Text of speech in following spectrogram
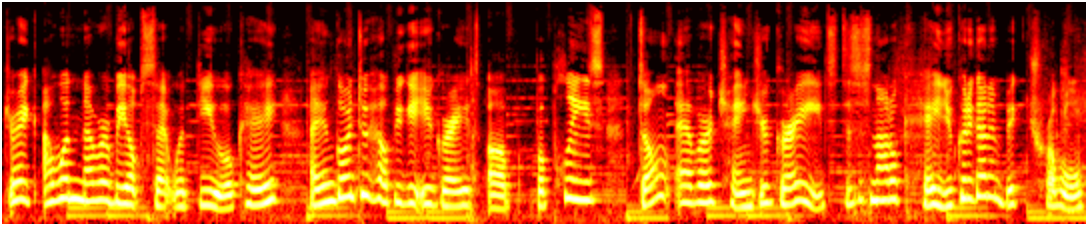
Drake, I would never be upset with you, okay? I am going to help you get your grades up, but please don't ever change your grades. This is not okay. You could have gotten in big trouble.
